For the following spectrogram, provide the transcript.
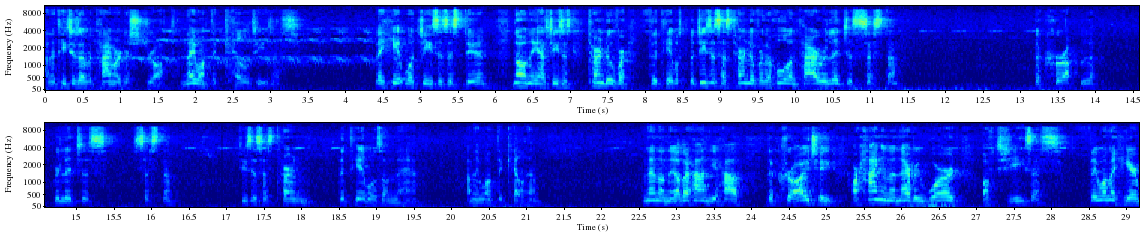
and the teachers of the time are distraught, and they want to kill Jesus. They hate what Jesus is doing. Not only has Jesus turned over the tables, but Jesus has turned over the whole entire religious system. The corrupt religious system. Jesus has turned the tables on them, and they want to kill him. And then on the other hand, you have the crowds who are hanging on every word of Jesus. They want to hear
